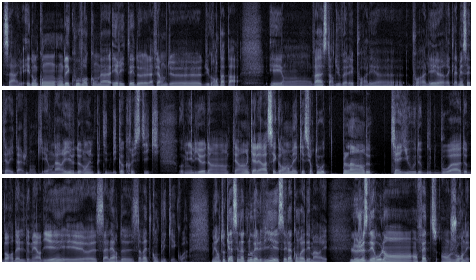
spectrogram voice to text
ça arrive. Et donc on, on découvre qu'on a hérité de la ferme de- du grand-papa. Et on va à Stardew Valley pour aller, euh, pour aller euh, réclamer cet héritage. Donc, et on arrive devant une petite bicoque rustique au milieu d'un terrain qui a l'air assez grand, mais qui est surtout plein de cailloux, de bouts de bois, de bordel, de merdier. Et euh, ça a l'air de... Ça va être compliqué, quoi. Mais en tout cas, c'est notre nouvelle vie et c'est là qu'on va démarrer. Le jeu se déroule en, en fait en journée,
